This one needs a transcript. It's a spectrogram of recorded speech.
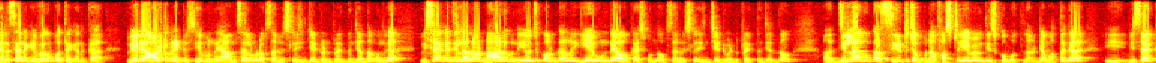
జనసేనకి ఇవ్వకపోతే కనుక వేరే ఆల్టర్నేటివ్స్ ఏమున్నాయి? ఆ అంశాలు కూడా ఒకసారి విశ్లేషించేటువంటి ప్రయత్నం చేద్దాం. ముందుగా విశాఖ జిల్లాలో నాలుగు నియోజకవర్గాలు ఏ ఉండే అవకాశం ఉందో ఒకసారి విశ్లేషించేటువంటి ప్రయత్నం చేద్దాం. జిల్లాకు ఒక సీటు చొప్పున ఫస్ట్ ఏమేమి తీసుకోబోతున్నారు? అంటే మొత్తంగా ఈ విశాఖ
